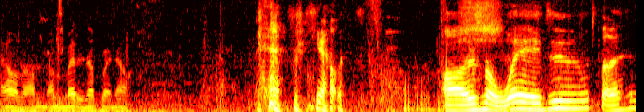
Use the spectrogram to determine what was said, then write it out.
I don't know. I'm, I'm medding up right now. Freaking Alex. Oh, there's no way, dude. What the heck?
